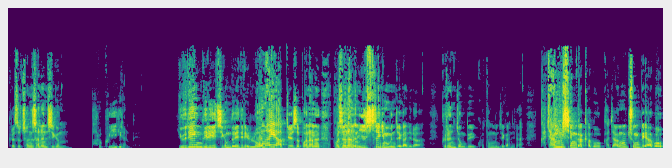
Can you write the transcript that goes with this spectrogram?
그래서 천사는 지금 바로 그 얘기를 하는 거예요. 유대인들이 지금 너희들이 로마의 압제에서 번하는, 벗어나는 일시적인 문제가 아니라 그런 정도의 고통 문제가 아니라 가장 심각하고 가장 중대하고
